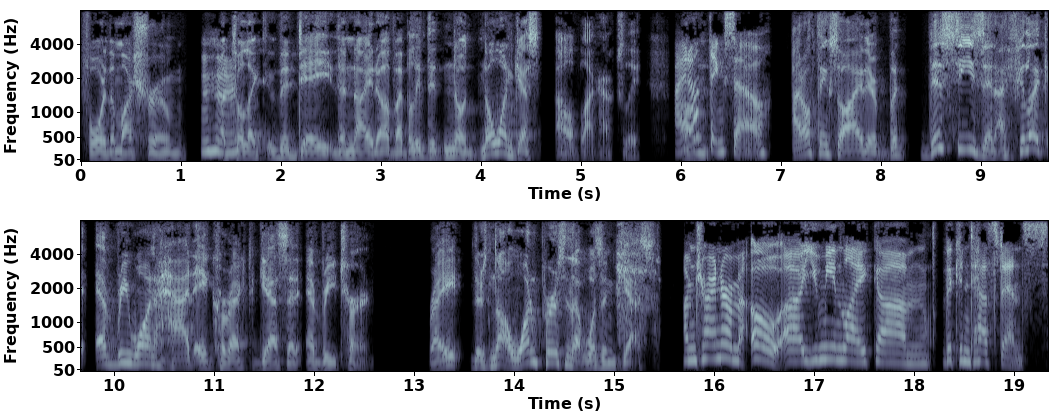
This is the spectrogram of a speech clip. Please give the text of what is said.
for the mushroom mm-hmm. until like the day the night of i believe that no no one guessed Aloe Blacc actually i don't um, think so i don't think so either but this season i feel like everyone had a correct guess at every turn right there's not one person that wasn't guessed I'm trying to remember. Oh, uh, you mean like um, the contestants,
